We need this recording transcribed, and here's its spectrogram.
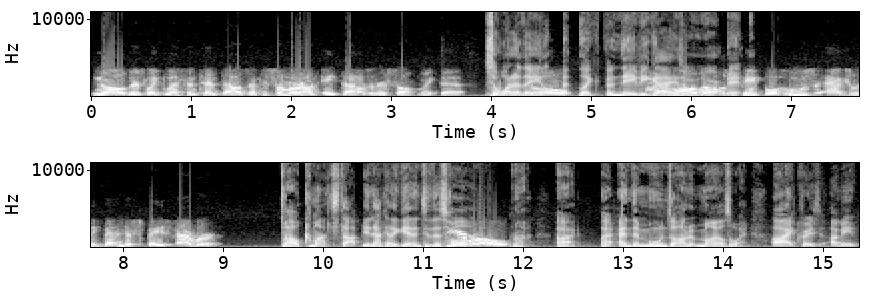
No, there's like less than 10,000. I think somewhere around 8,000 or something like that. So what are they So- like? Navy guys all or? or- those people, who's actually been to space ever? oh, come on, stop! You're not going to get into this Zero. whole. All right, all right, and the moon's hundred miles away. All right, crazy. I mean,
